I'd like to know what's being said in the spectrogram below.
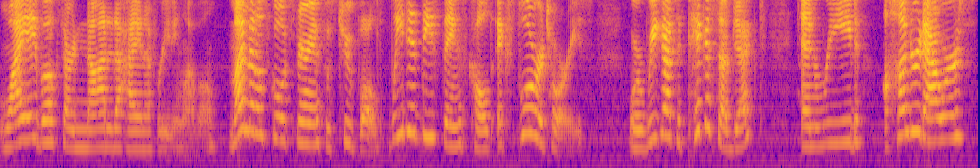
YA books are not at a high enough reading level. My middle school experience was twofold. We did these things called exploratories, where we got to pick a subject and read 100 hours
